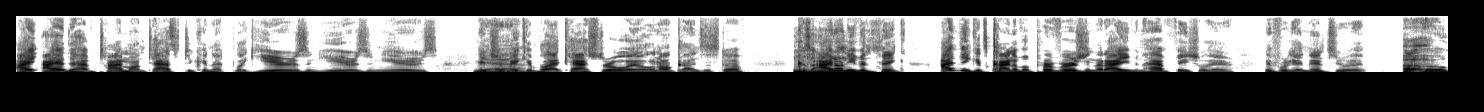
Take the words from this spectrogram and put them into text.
I, I had to have time on task to connect, like years and years and years, and Yeah. Jamaican black castor oil and all kinds of stuff. Because Mm-hmm. I don't even think I think it's kind of a perversion that I even have facial hair. If we're getting into it, Uh oh.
